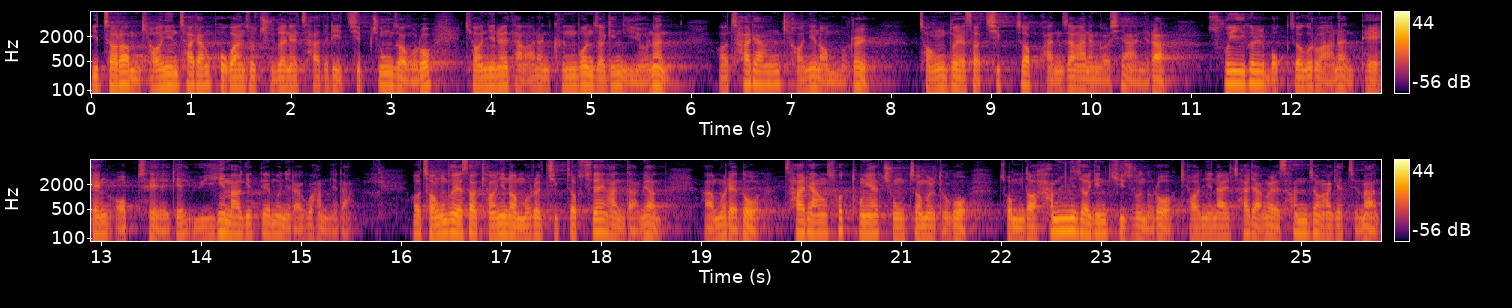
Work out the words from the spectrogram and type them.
이처럼 견인 차량 보관소 주변의 차들이 집중적으로 견인을 당하는 근본적인 이유는 어, 차량 견인 업무를 정부에서 직접 관장하는 것이 아니라 수익을 목적으로 하는 대행 업체에게 위임하기 때문이라고 합니다. 어, 정부에서 견인 업무를 직접 수행한다면 아무래도 차량 소통에 중점을 두고 좀 더 합리적인 기준으로 견인할 차량을 선정하겠지만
